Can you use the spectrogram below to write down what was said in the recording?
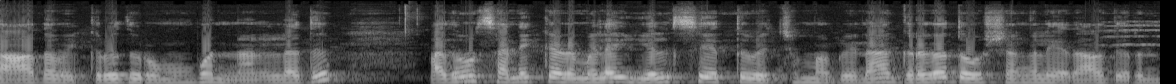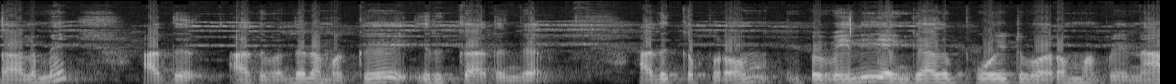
சாதம் வைக்கிறது ரொம்ப நல்லது. அதுவும் சனிக்கிழமையில் எள் சேர்த்து வச்சோம் அப்படின்னா கிரக தோஷங்கள் ஏதாவது இருந்தாலுமே அது அது வந்து நமக்கு இருக்காதுங்க. அதுக்கப்புறம் இப்போ வெளியே எங்கேயாவது போயிட்டு வரோம் அப்படின்னா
